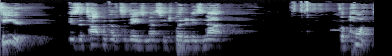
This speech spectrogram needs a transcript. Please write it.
Fear is the topic of today's message, but it is not the point.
